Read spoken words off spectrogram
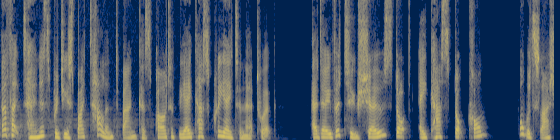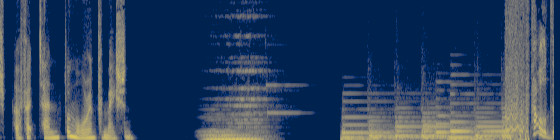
Perfect 10 is produced by Talent Bank as part of the Acast Creator Network. Head over to shows.acast.com forward slash perfect 10 for more information. Hold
